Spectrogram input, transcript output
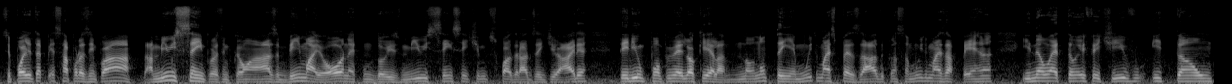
Você pode até pensar, por exemplo, ah, a 1100, por exemplo, que é uma asa bem maior, né, com 2.100 centímetros quadrados de área, teria um pump melhor que ela. Não, não tem, é muito mais pesado, cansa muito mais a perna e não é tão efetivo e tão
